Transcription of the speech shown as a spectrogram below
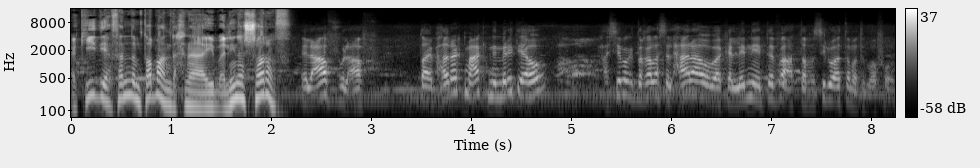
أكيد يا فندم طبعا. ده إحنا يبقى لينا الشرف. العفو العفو. طيب حضرتك معاك نمرتي أهو. هسيبك تخلص الحلقة وبكلمني نتفق على التفاصيل وقت ما تبقى فاضي.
